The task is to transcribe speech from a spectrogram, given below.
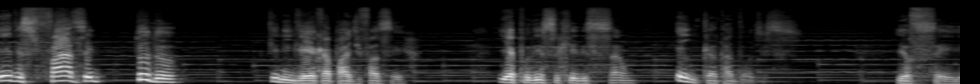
Eles fazem tudo que ninguém é capaz de fazer. E é por isso que eles são encantadores. Eu sei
